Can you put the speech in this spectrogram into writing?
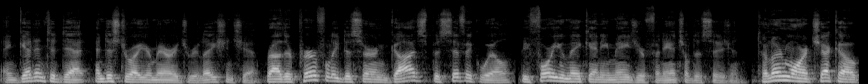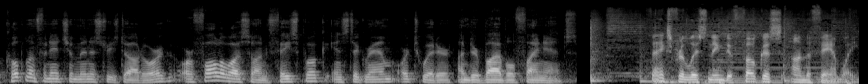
and get into debt and destroy your marriage relationship. Rather, prayerfully discern God's specific will before you make any major financial decision. To learn more, check out CopelandFinancialMinistries.org or follow us on Facebook, Instagram, or Twitter under Bible Finance. Thanks for listening to Focus on the Family.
